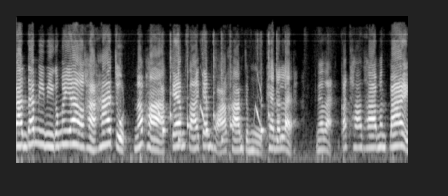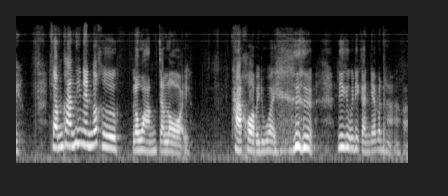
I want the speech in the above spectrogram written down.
การแต้มมีมีก็ไม่ยากค่ะ 5 จุด หน้าผากแก้มซ้ายแก้มขวาคางจมูกแค่นั้นแหละนี่แหละ ก็ทาทามันไปสำคัญที่เน้นก็คือ ระวังจะลอย ทาคอไปด้วย นี่คือวิธีการแก้ปัญหาค่ะ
